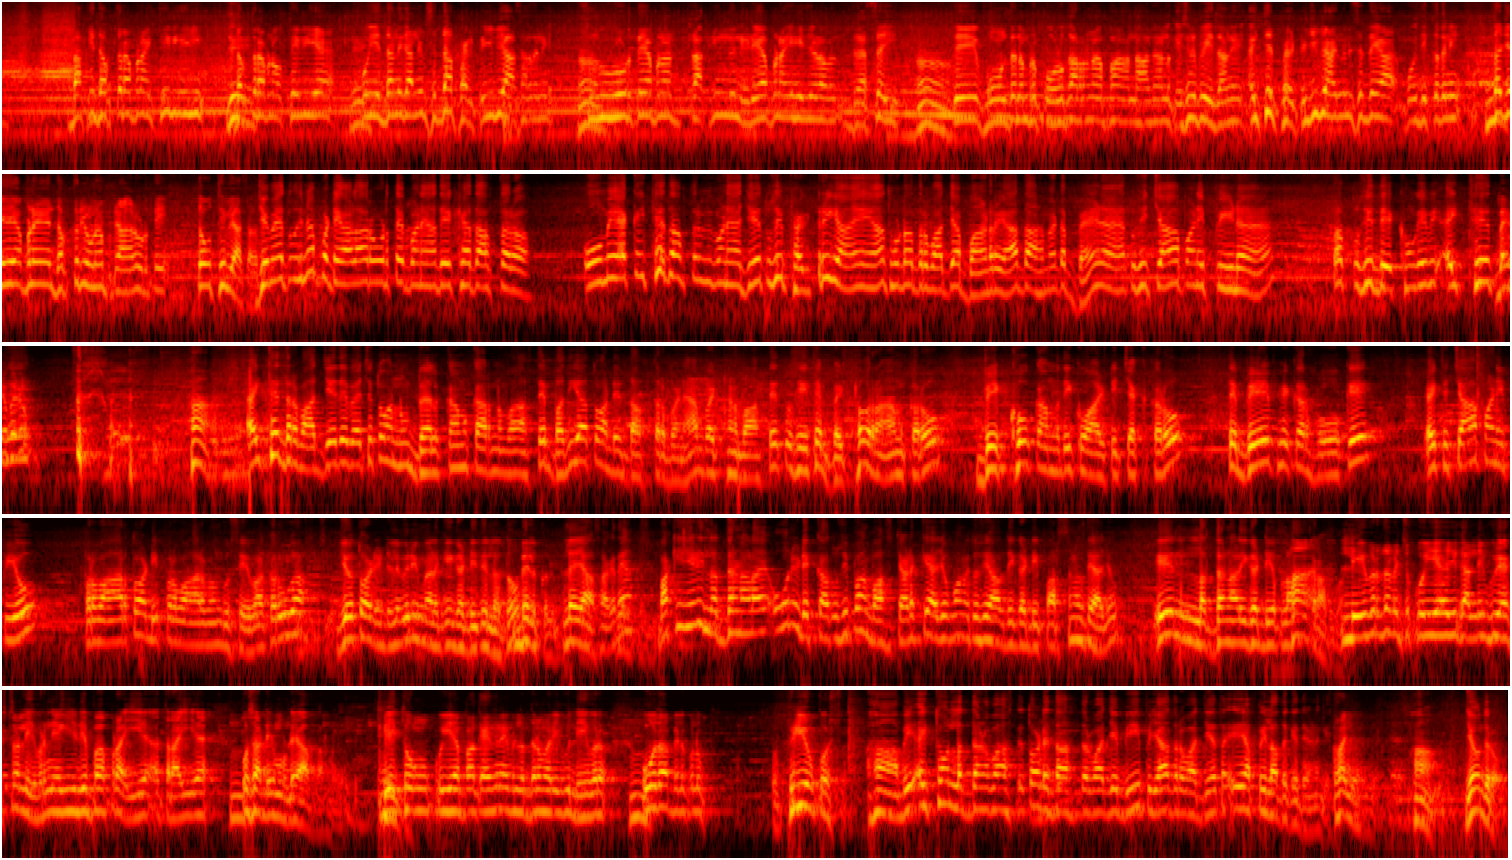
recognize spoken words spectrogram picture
ਬਾਕੀ ਦਫ਼ਤਰ ਆਪਣਾ ਇੱਥੇ ਵੀ ਹੈ ਜੀ। ਦਫ਼ਤਰ ਆਪਣਾ ਉੱਥੇ ਵੀ ਹੈ। ਕੋਈ ਇਦਾਂ ਦੀ ਗੱਲ ਨਹੀਂ ਸਿੱਧਾ ਫੈਕਟਰੀ ਵੀ ਆ ਸਕਦੇ ਨੇ। ਸੰਗਰੂਰ ਰੋਡ ਤੇ ਆਪਣਾ ਟਰੱਕਿੰਗ ਦੇ ਨੇੜੇ ਆਪਣਾ ਇਹ ਜਿਹੜਾ ਐਡਰੈਸ ਹੈ ਜੀ। ਤੇ ਫੋਨ ਤੇ ਨੰਬਰ ਕਾਲ ਕਰਨਾ ਆਪਾਂ ਨਾਲ ਨਾਲ ਲੋਕੇਸ਼ਨ ਭੇਜ ਦਾਂਗੇ। ਇੱਥੇ ਫੈਕਟਰੀ ਵੀ ਆ ਜਾਂਦੇ ਨੇ ਸਿੱਧੇ ਆ ਕੋਈ ਦਿੱਕਤ ਨਹੀਂ। ਤਾਂ ਜਿਹਦੇ ਆਪਣੇ ਦਫ਼ਤਰ ਹੀ ਹੋਣਾ ਪਟਿਆਲਾ ਰੋਡ ਤੇ ਤਾਂ ਉੱਥੇ ਵੀ ਆ ਸਕਦੇ। ਜਿਵੇਂ ਤੁਸੀਂ ਨਾ ਪਟਿਆਲਾ ਰੋਡ ਤੇ ਬਣਿਆ ਦੇਖਿਆ ਦਫ਼ਤਰ ਉਵੇਂ ਇੱਕ ਇੱਥੇ ਦਫ਼ਤਰ ਵੀ ਬਣਿਆ। ਜੇ ਤੁਸੀਂ ਫੈਕਟਰੀ ਆਏ ਆ ਤੁਹਾਡਾ ਦਰਵਾਜ਼ਾ ਬਣ ਰਿਹਾ 10 ਮਿੰਟ ਬਹਿਣਾ ਤੁਸੀਂ ਚਾਹ ਪਾਣੀ ਪੀਣਾ ਤਾਂ ਤੁਸੀਂ ਦੇਖੋਗੇ ਵੀ ਇੱਥੇ ਬੈਠੋ, ਹਾਂ ਇੱਥੇ ਦਰਵਾਜ਼ੇ ਦੇ ਵਿੱਚ ਤੁਹਾਨੂੰ ਵੈਲਕਮ ਕਰਨ ਵਾਸਤੇ ਵਧੀਆ ਤੁਹਾਡੇ ਦਫ਼ਤਰ ਬਣਿਆ ਬੈਠਣ ਵਾਸਤੇ। ਤੁਸੀਂ ਇੱਥੇ ਬੈਠੋ ਆਰਾਮ ਕਰੋ ਵੇਖੋ ਕੰਮ ਦੀ ਕੁਆਲਿਟੀ ਚੈੱਕ ਕਰੋ ਤੇ ਬੇਫਿਕਰ ਹੋ ਕੇ ਇੱਥੇ ਚਾਹ ਪਾਣੀ ਪੀਓ। ਪਰਿਵਾਰ ਤੁਹਾਡੀ ਪਰਿਵਾਰ ਵਾਂਗੂ ਸੇਵਾ ਕਰੂਗਾ। ਜੋ ਤੁਹਾਡੀ ਡਿਲੀਵਰੀ ਮਿਲ ਗਈ ਗੱਡੀ ਤੇ ਲੱਦੋ ਬਿਲਕੁਲ। ਲੈ ਜਾ ਸਕਦੇ ਆ। ਬਾਕੀ ਜਿਹੜੀ ਲੱਦਣ ਵਾਲਾ ਹੈ ਉਹ ਨਹੀਂ ਡਿੱਕਾ। ਤੁਸੀਂ ਭਾਵੇਂ ਬੱਸ ਚੜ੍ਹ ਕੇ ਆ ਜਾਓ ਭਾਵੇਂ ਤੁਸੀਂ ਆਪਦੀ ਗੱਡੀ ਪਰਸਨਲ ਤੇ ਆ ਜਾਓ। ਇਹ ਲੱਦਣ ਵਾਲੀ ਗੱਡੀ ਉਪਲਬਧ ਕਰਾ ਹਾਂ ਦੂਗਾ ਲੇਬਰ ਦੇ ਵਿੱਚ ਕੋਈ ਇਹੋ ਜਿਹੀ ਗੱਲ ਨਹੀਂ ਕੋਈ ਐਕਸਟਰਾ ਲੇਬਰ ਨਹੀਂ ਹੈਗੀ ਜਿਹੜੀ ਆਪਾਂ ਭਰਾਈ ਹੈ ਅਤਰਾਈ ਹੈ ਉਹ ਸਾਡੇ ਮੁੰਡੇ ਆਪ ਕਰਨਗੇ। ਵੀ ਇੱਥੋਂ ਕੋਈ ਆਪਾਂ ਕਹਿੰਦੇ ਨੇ ਵੀ ਲੱਦਣ ਵਾਲੀ ਕੋਈ ਲੇਬਰ ਉਹਦਾ ਬਿਲਕੁਲ ਫ੍ਰੀ ਆਫ ਕੋਸਟ ਹਾਂ ਵੀ ਇੱਥੋਂ ਲੱਦਣ ਵਾਸਤੇ ਤੁਹਾਡੇ 10 ਦਰਵਾਜ਼ੇ 20 50 ਦਰਵਾਜ਼ੇ ਆ ਤਾਂ ਇਹ ਆਪੇ ਲੱਦ ਕੇ ਦੇਣਗੇ। ਹਾਂਜੀ ਹਾਂਜੀ। ਹਾਂ ਜਿਉਂਦੇ ਰਹੋ।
